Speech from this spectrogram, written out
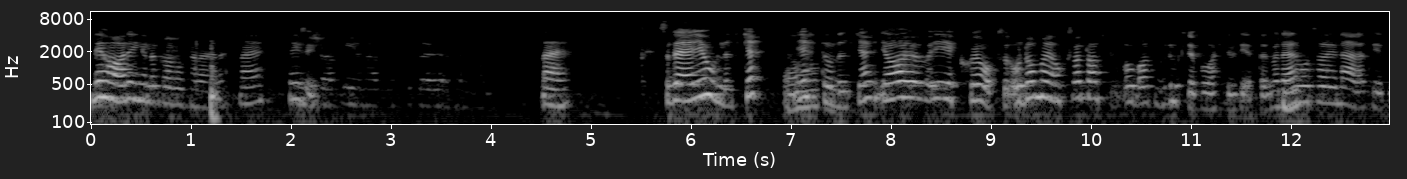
Ni har ingen lokal bokhandel heller? Nej, det är ju synd. Nej. Så det är ju olika. Ja. Jätteolika. Jag är i Eksjö också och de har ju också varit, alltid, varit duktiga på aktiviteter. Men Mm. däremot var jag ju nära till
